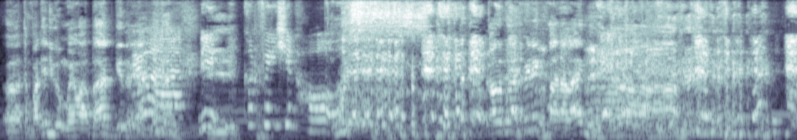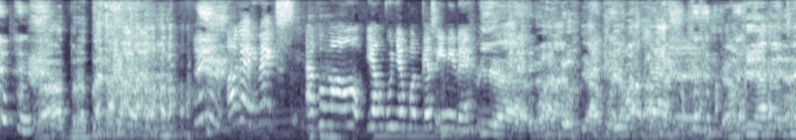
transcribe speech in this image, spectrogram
eh, tempatnya juga mewah banget gitu ya. Mewah. Di Di- convention hall. Kalau bukan Phoenix mana lagi? Berat, berat. Oke. Aku mau yang punya podcast ini deh. Iya, udah ya punya podcast. Ya punya aja.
